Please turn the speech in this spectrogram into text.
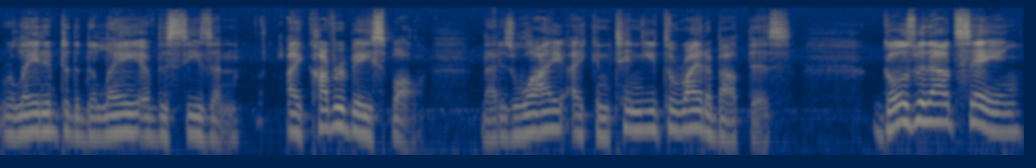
related to the delay of the season. I cover baseball. That is why I continue to write about this. Goes without saying,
